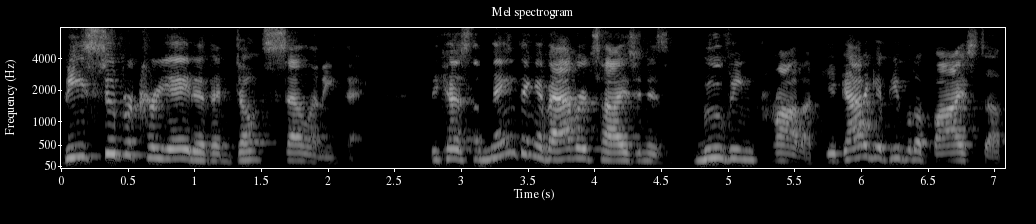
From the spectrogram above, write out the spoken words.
be super creative and don't sell anything. Because the main thing of advertising is moving product. You got to get people to buy stuff,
